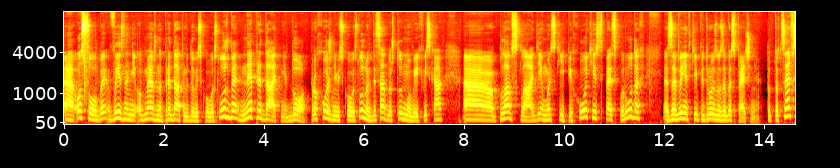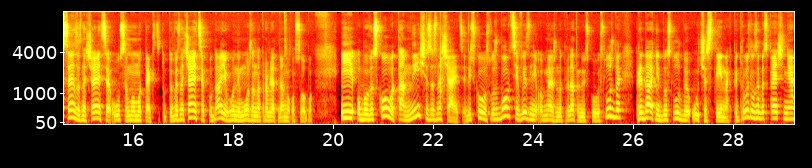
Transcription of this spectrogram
Е, Особи, визнані обмежено придатними до військової служби, непридатні до проходження військової служби в десантно-штурмових військах, е, плавскладі, морській піхоті, спецпорудах, за винятків підрозділу забезпечення. Тобто це все зазначається у самому тексті. Тобто визначається, куди його не можна направляти дану особу. І обов'язково там нижче зазначається: військовослужбовці визнані обмежено придатними до військової служби, придатні до служби у частинах підрозділу забезпечення,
